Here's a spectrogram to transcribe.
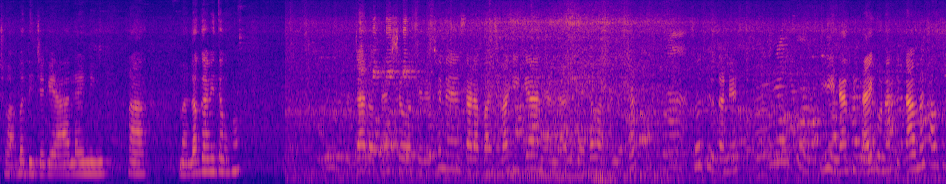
જો આ બધી જગ્યાએ આ લાઇનિંગમાં લગાવી દઉં હું. ચાલો ફ્રેન્ડ્સ જો અત્યારે છે ને સાડા પાંચ વાગી ગયા ને અમે આવી ગયા દવાખાને પણ શું થયું તને? ઈ નથી, લાગ્યું નથી. તાવ નથી આવતું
